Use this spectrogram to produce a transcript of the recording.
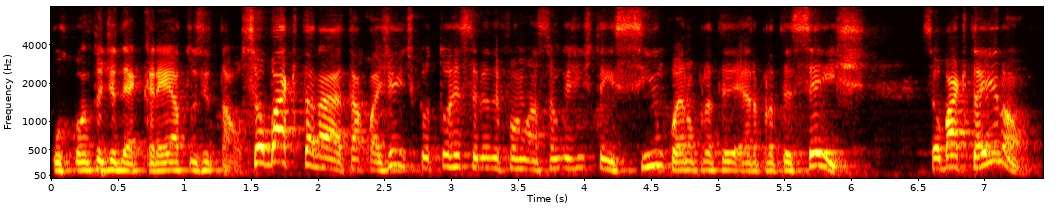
por conta de decretos e tal. Seu Bac tá, na, tá com a gente? Que eu tô recebendo informação que a gente tem cinco, era para ter, era ter seis. Seu Bac tá aí, não?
